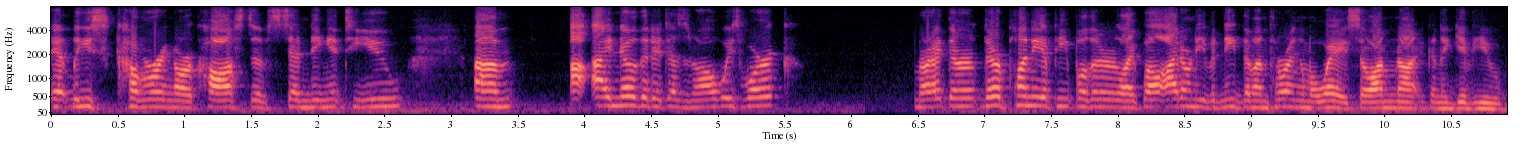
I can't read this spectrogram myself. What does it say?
at least covering our cost of sending it to you. Um, I, I know that it doesn't always work, right? There, there are plenty of people that are like, well, I don't even need them. I'm throwing them away. So I'm not going to give you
